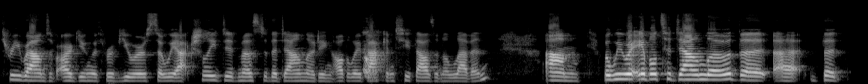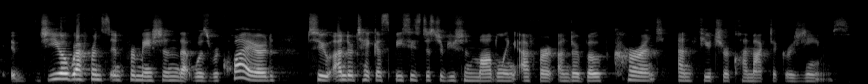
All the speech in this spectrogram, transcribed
three rounds of arguing with reviewers, so we actually did most of the downloading all the way back in 2011. Um, but we were able to download the, uh, the geo-referenced information that was required to undertake a species distribution modeling effort under both current and future climactic regimes.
